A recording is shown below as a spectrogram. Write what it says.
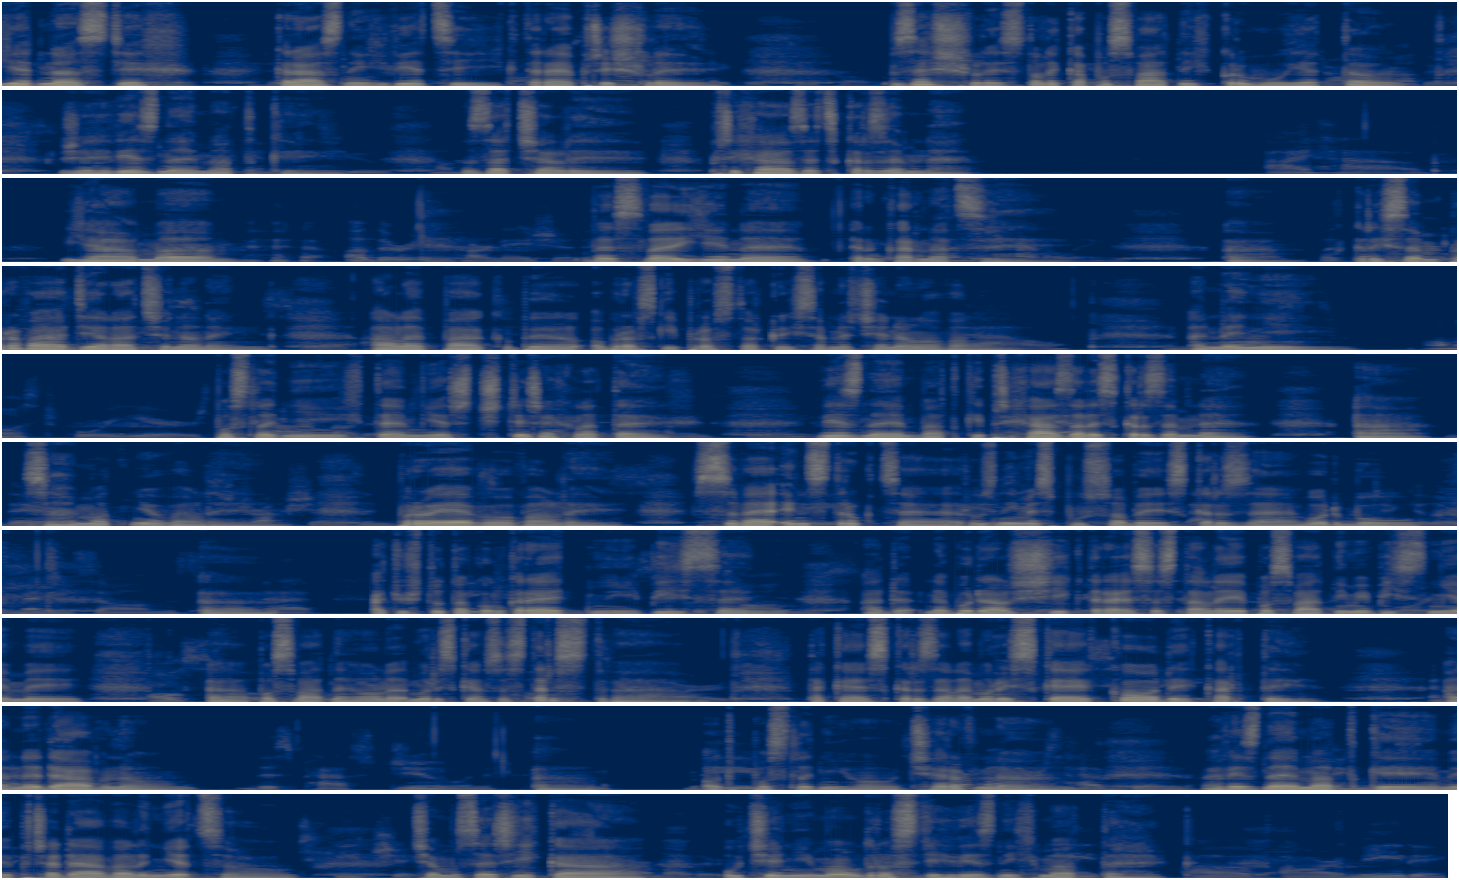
Jedna z těch krásných věcí, které přišly, vzešly z tolika posvátných kruhů, je to, že hvězdné matky začaly přicházet skrze mne. Já mám ve své jiné inkarnaci, a když jsem prováděla channeling, ale pak byl obrovský prostor, když jsem nečannelovala. A nyní v posledních téměř čtyřech letech vězné batky přicházely skrze mne a zhmotňovali, projevovali své instrukce různými způsoby skrze hudbu, eh, ať už tuto konkrétní píseň a nebo další, které se staly posvátnými písněmi eh, posvátného lemorického sesterstva, také skrze lemorické kódy, karty. A nedávno, od posledního června, hvězdné matky mi předávaly něco, čemu se říká učení moudrosti hvězdných matek.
